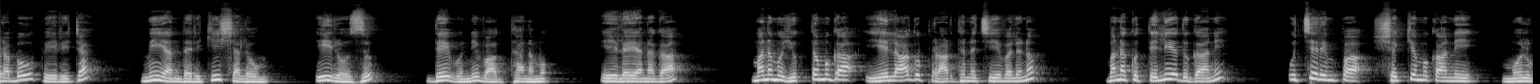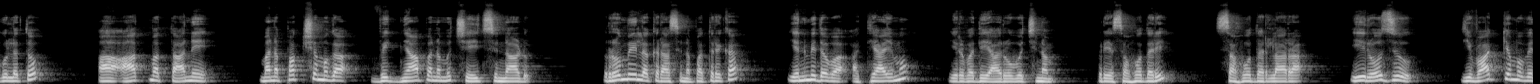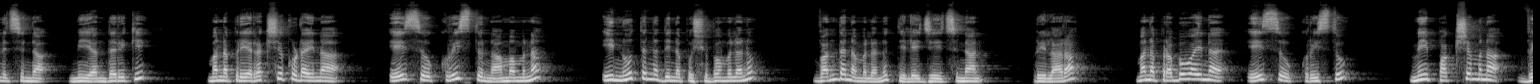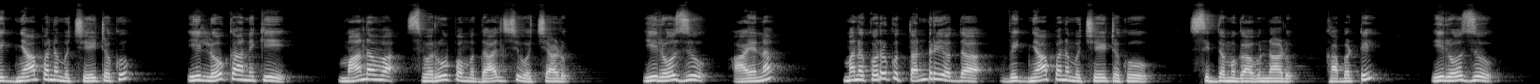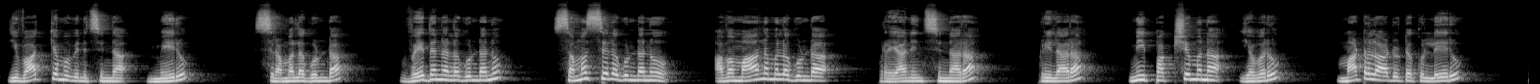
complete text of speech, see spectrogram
ప్రభువు పేరిట మీ అందరికీ షలోం. ఈరోజు దేవుని వాగ్దానము. ఏలయనగా మనము యుక్తముగా ఏలాగు ప్రార్థన చేయవలెనో మనకు తెలియదు గాని ఉచ్చరింప శక్యము కాని మూల్గులతో ఆ ఆత్మ తానే మన పక్షముగా విజ్ఞాపనము చేయిచున్నాడు. రోమీలకు రాసిన పత్రిక ఎనిమిదవ అధ్యాయము ఇరవై ఆరో వచనం. ప్రియ సహోదరి సహోదరులారా ఈరోజు ఈ వాక్యము వినిచిన మీ అందరికీ మన ప్రియ రక్షకుడైన యేసు క్రీస్తు నామమున ఈ నూతన దినపు శుభములను వందనములను తెలియజేయుచున్నాను. ప్రిలారా మన ప్రభువైన యేసు క్రీస్తు మీ పక్షమున విజ్ఞాపనము చేయుటకు ఈ లోకానికి మానవ స్వరూపము దాల్చి వచ్చాడు. ఈరోజు ఆయన మన కొరకు తండ్రి యొద్ద విజ్ఞాపనము చేయుటకు సిద్ధముగా ఉన్నాడు. కాబట్టి ఈరోజు ఈ వాక్యము వినిచిన మీరు శ్రమల గుండా వేదనల గుండను సమస్యల గుండను అవమానముల గుండా ప్రయాణించున్నారా ప్రిలారా మీ పక్షమున ఎవరు మాటలాడుటకు లేరు?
